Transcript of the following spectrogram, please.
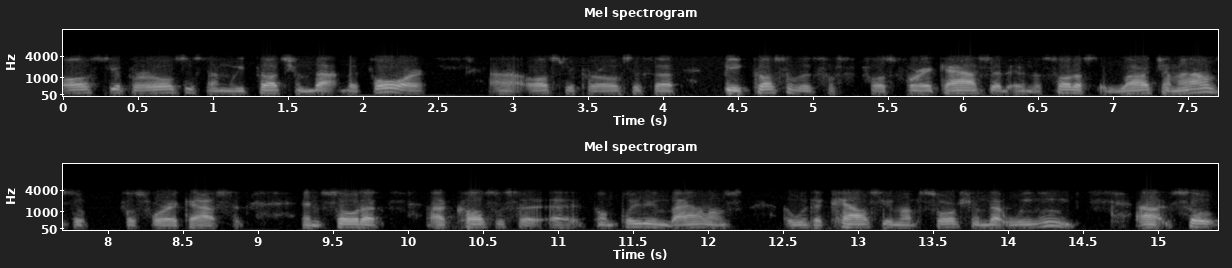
osteoporosis, and we touched on that before. Uh, osteoporosis uh, because of the phosphoric acid and the soda, large amounts of phosphoric acid and soda uh, causes a, a complete imbalance with the calcium absorption that we need. Uh, so,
